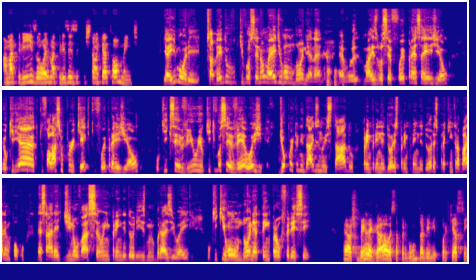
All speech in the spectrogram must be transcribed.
a matriz ou as matrizes que estão aqui atualmente. E aí, Mori, sabendo que você não é de Rondônia, né? É, mas você foi para essa região. Eu queria que tu falasse o porquê que tu foi para a região, o que, que você viu e o que, que você vê hoje de oportunidades no estado para empreendedores, para empreendedoras, para quem trabalha um pouco nessa área de inovação e empreendedorismo no Brasil aí. O que, que Rondônia tem para oferecer? É, eu acho bem legal essa pergunta, Vini, porque assim,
